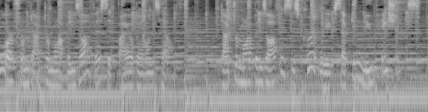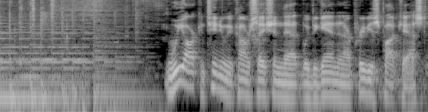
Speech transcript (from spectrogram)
or from Dr. Maupin's office at BioBalance Health. Dr. Maupin's office is currently accepting new patients. We are continuing a conversation that we began in our previous podcast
